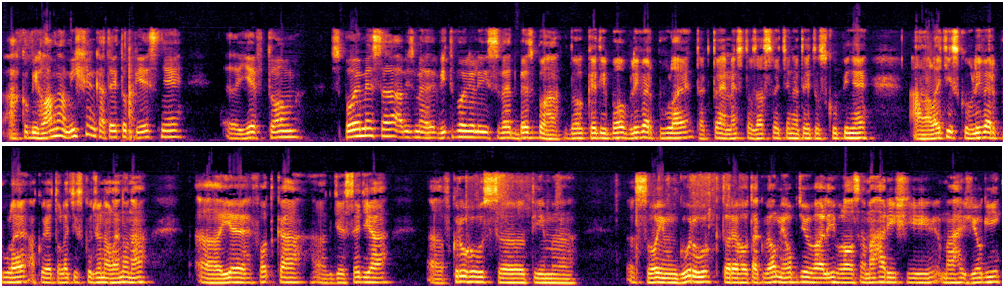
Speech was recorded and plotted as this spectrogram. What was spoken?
akoby hlavná myšlienka tejto piesne e, je v tom, spojme sa, aby sme vytvorili svet bez Boha. Kto kedy bol v Liverpoole, tak to je mesto zasvetené tejto skupine a na letisku v Liverpoole, ako je to letisko Johna Lennona, e, je fotka, e, kde sedia v kruhu s tým svojim guru, ktorého tak veľmi obdivovali, volal sa Maharishi Mahesh Yogi.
